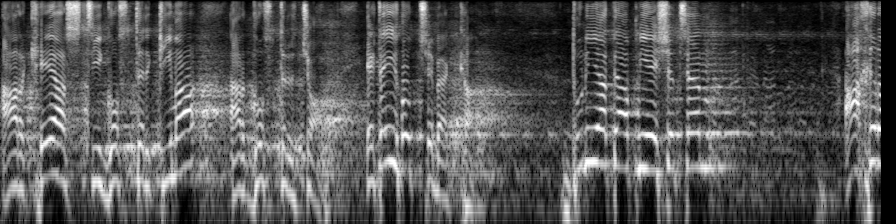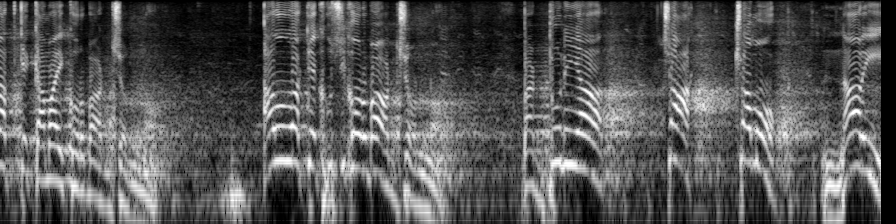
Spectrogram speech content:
আর খেয়ে আসছি গোস্তের কিমা আর গোস্তের চপ। এটাই হচ্ছে ব্যাখ্যা। দুনিয়াতে আপনি এসেছেন আখেরাতকে কামাই করবার জন্য, আল্লাহকে খুশি করবার জন্য। বা দুনিয়ার চাক, চমক, নারী,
